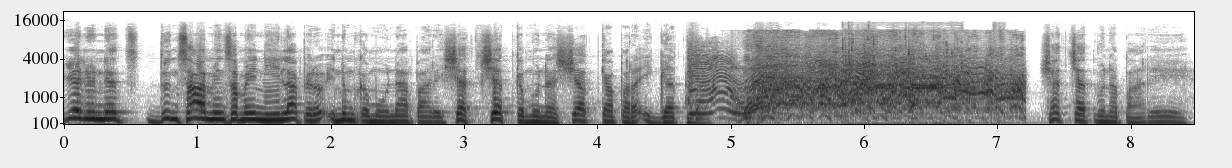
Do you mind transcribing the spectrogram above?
Yan yun, net, dun sa amin sa Maynila, pero inom ka muna, pare. Shot, shot ka muna. Shot ka para igat ka. Shot, shot muna, pare.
